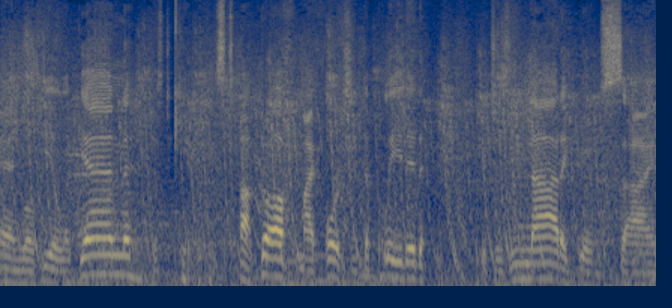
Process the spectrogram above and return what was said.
And we'll heal again, just to keep things topped off. My force is depleted, is not a good sign.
